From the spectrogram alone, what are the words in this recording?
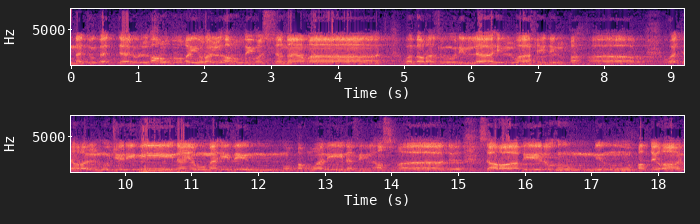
تبدل الأرض غير الأرض والسماوات وبرزوا لله الواحد القهار وترى المجرمين يومئذ مقرنين في الأصفاد سرابيلهم من قطران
